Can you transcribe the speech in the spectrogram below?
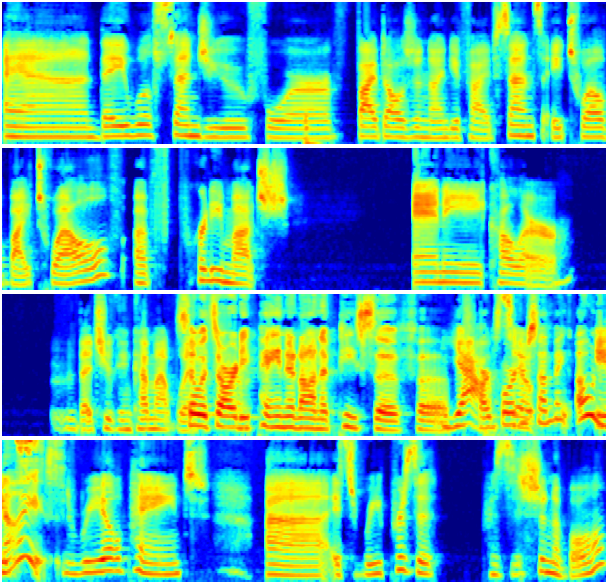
And they will send you for $5.95 a 12 by 12 of pretty much any color that you can come up with. So it's already painted on a piece of uh, yeah, cardboard so or something. Oh, nice! Real paint. Uh, it's repositionable,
